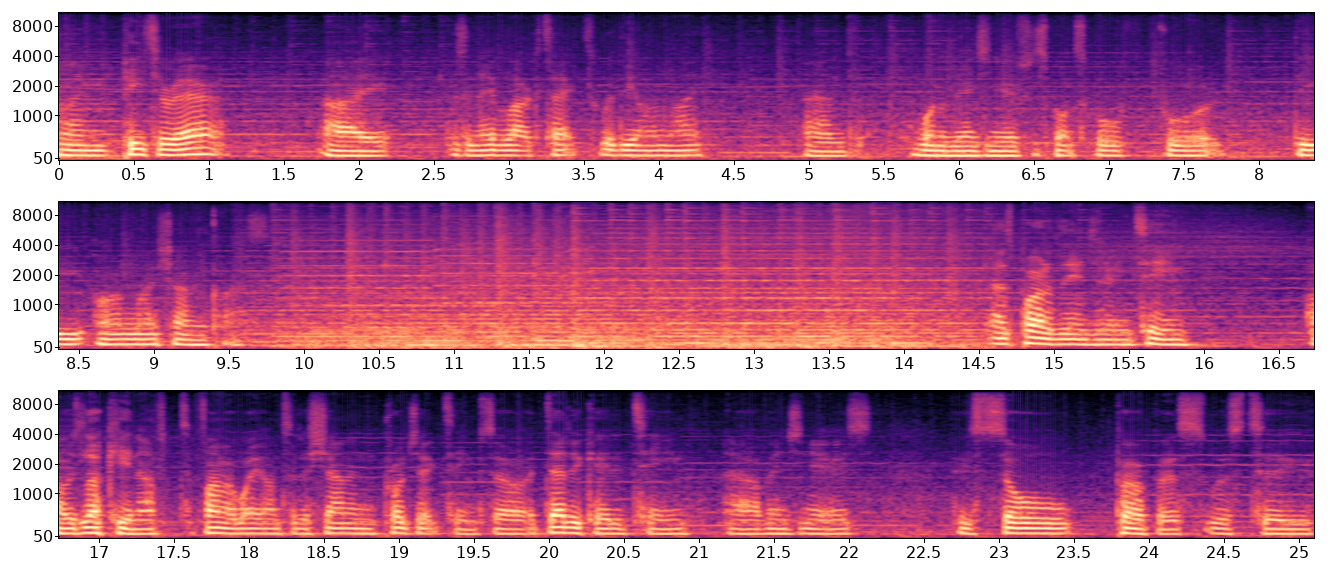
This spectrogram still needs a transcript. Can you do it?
I'm Peter Eyre. I was a naval architect with the RNLI and one of the engineers responsible for the RNLI Shannon class. As part of the engineering team, I was lucky enough to find my way onto the Shannon project team, so a dedicated team uh, of engineers whose sole purpose was to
